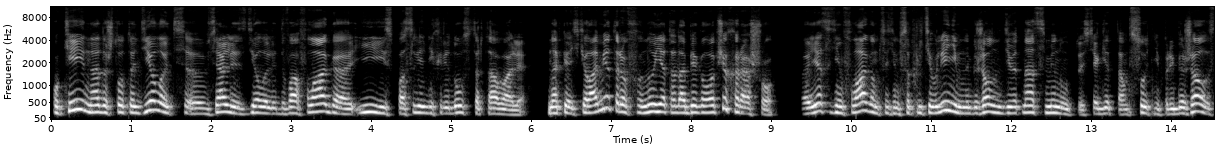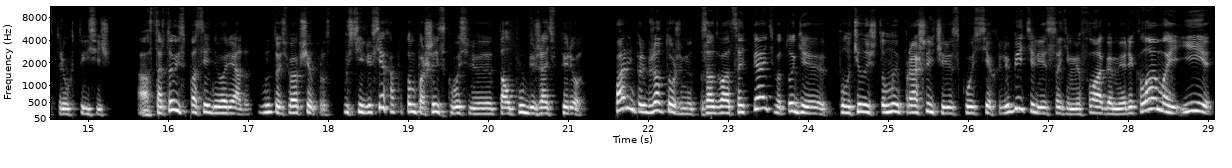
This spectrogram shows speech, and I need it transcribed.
окей, надо что-то делать. Взяли, сделали два флага и из последних рядов стартовали на 5 километров. Но я тогда бегал вообще хорошо. А я с этим флагом, с этим сопротивлением набежал на 19 минут. То есть я где-то там в сотни прибежал из трех тысяч. А стартую с последнего ряда. Ну, то есть вообще просто пустили всех, а потом пошли сквозь э, толпу бежать вперед. Парень прибежал тоже минут за 25. В итоге получилось, что мы прошли через сквозь всех любителей с этими флагами рекламой, и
